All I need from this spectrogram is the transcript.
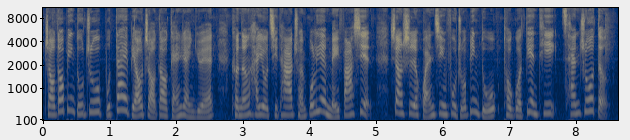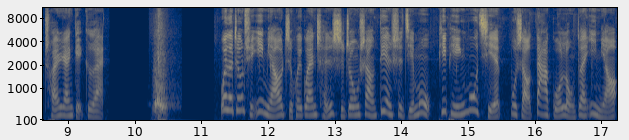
找到病毒株不代表找到感染源，可能还有其他传播链没发现，像是环境附着病毒透过电梯、餐桌等传染给个案。为了争取疫苗，指挥官陈时中上电视节目批评目前不少大国垄断疫苗，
